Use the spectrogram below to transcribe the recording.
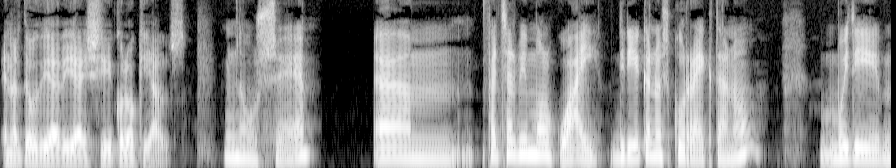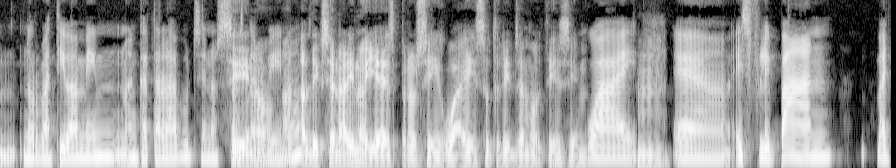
en el teu dia a dia així col·loquials? No ho sé. Um, faig servir molt guai. Diria que no és correcte, no? Vull dir, normativament en català potser no es Sí, fa servir, no, no? al diccionari no hi és, però sí, guai s'utilitza moltíssim. Guai, Mm. eh, és flipant, vaig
